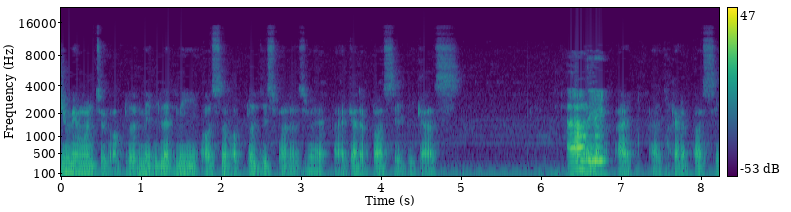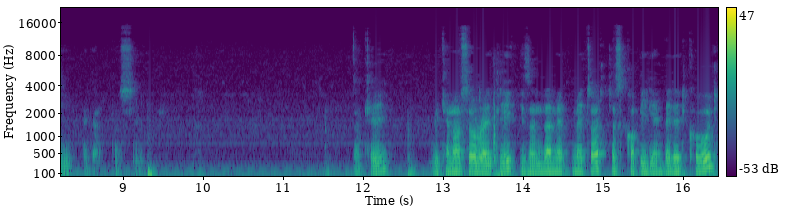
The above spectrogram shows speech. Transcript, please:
you may want to upload. Maybe let me also upload this one as well. I gotta pause it because um, I, I, I gotta pause it. I gotta pause it. Okay. We can also right click. Is another method. Just copy the embedded code.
